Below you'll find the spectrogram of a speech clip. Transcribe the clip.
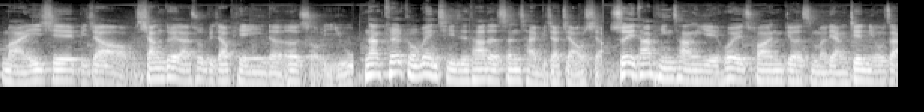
买一些比较相对来说比较便宜的二手衣物。那 k i r k o b a n 其实他的身材比较娇小，所以他平常也会穿个什么两件牛仔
